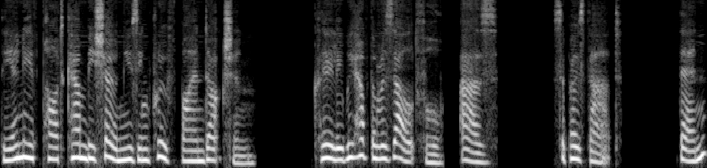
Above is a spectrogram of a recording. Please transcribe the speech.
The only if part can be shown using proof by induction. Clearly we have the result for, as. Suppose that. Then,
